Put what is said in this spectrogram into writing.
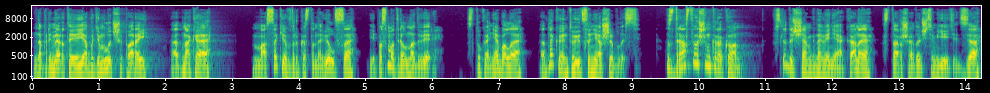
Например, ты и я будем лучшей парой, однако... Масаки вдруг остановился и посмотрел на дверь. Стука не было, однако интуиция не ошиблась. «Здравствуй, Шинкаракон!» В следующее мгновение Аканы, старшая дочь семьи Тидзё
